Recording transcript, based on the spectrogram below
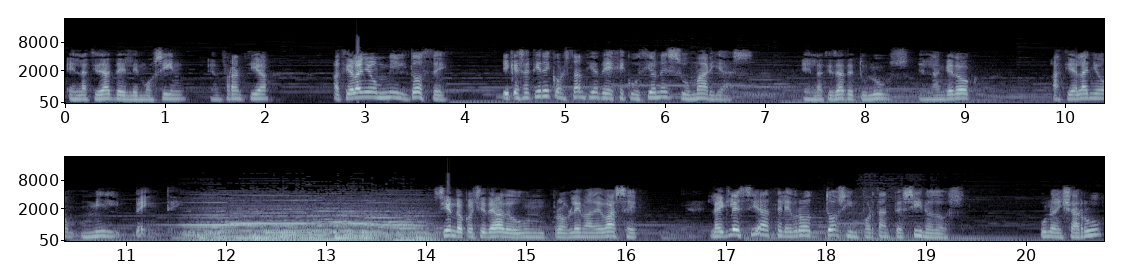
en la ciudad de Lemosín, en Francia, hacia el año 1012, y que se tiene constancia de ejecuciones sumarias en la ciudad de Toulouse, en Languedoc, hacia el año 1020. Siendo considerado un problema de base, la Iglesia celebró dos importantes sínodos, uno en Charroux,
